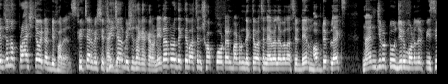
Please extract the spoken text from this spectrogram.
এর জন্য প্রাইসটাও এটার ডিফারেন্স ফিচার বেশি ফিচার বেশি থাকার কারণে। এটাতেও দেখতে পাচ্ছেন সব পোর্ট অ্যান্ড বাটন দেখতে পাচ্ছেন অ্যাভেলেবেল আছে। Dell OptiPlex nine zero two zero মডেলের পিসি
